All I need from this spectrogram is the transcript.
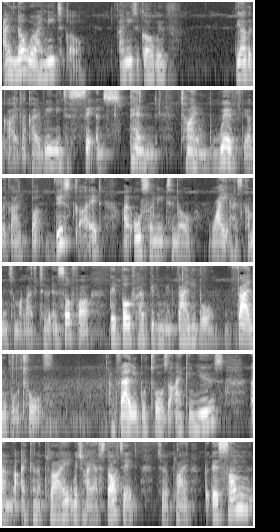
I know where I need to go. I need to go with the other guide. Like, I really need to sit and spend time with the other guide. But this guide, I also need to know why it has come into my life too. And so far, they both have given me valuable, valuable tools. Valuable tools that I can use, um, that I can apply, which I have started to apply. But there's some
